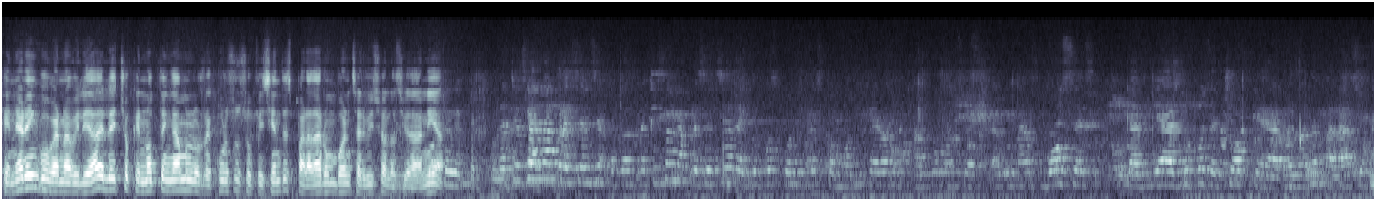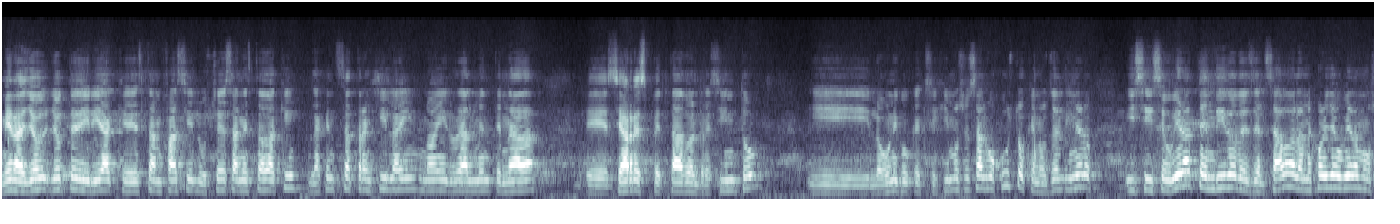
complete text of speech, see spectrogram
genera ingobernabilidad el hecho que no tengamos los recursos suficientes para dar un buen servicio a la ciudadanía. Rechazan la presencia, perdón, rechazan la presencia de grupos políticos como dijeron algunos, algunas voces que había grupos de choque alrededor del Palacio. Mira, yo, yo te diría que es tan fácil, ustedes han estado aquí, la gente está tranquila ahí, no hay realmente nada, eh, se ha respetado el recinto y lo único que exigimos es algo justo, que nos dé el dinero. Y si se hubiera atendido desde el sábado, a lo mejor ya hubiéramos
